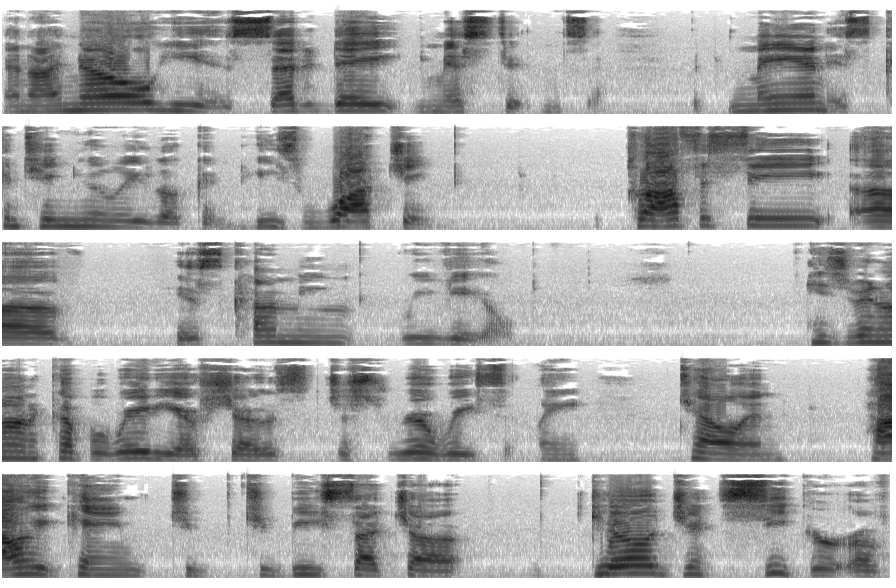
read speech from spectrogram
And I know he has set a date, missed it, and said, but man is continually looking. He's watching. The prophecy of his coming revealed. He's been on a couple radio shows just real recently telling how he came to, to be such a diligent seeker of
